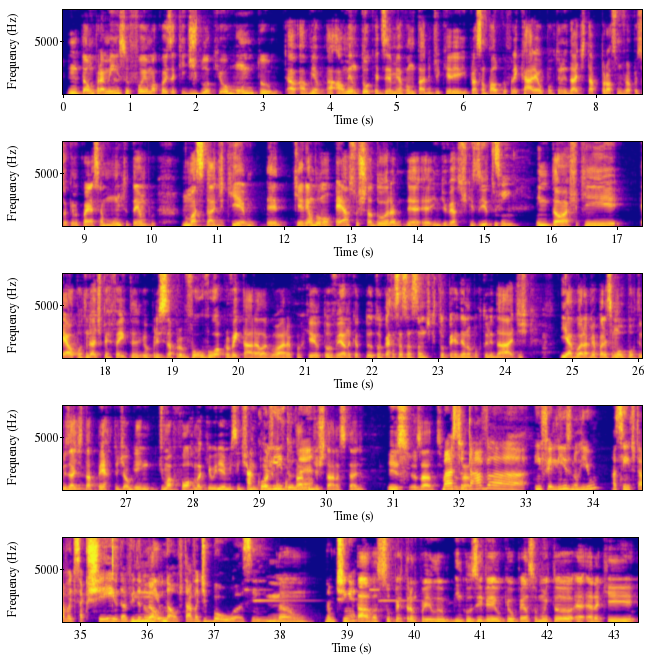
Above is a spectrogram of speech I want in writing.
Então, para mim, isso foi uma coisa que desbloqueou muito, a, a minha, a, aumentou, quer dizer, a minha vontade de querer ir para São Paulo, porque eu falei, cara, é a oportunidade de estar próximo de uma pessoa que me conhece há muito tempo, numa cidade que é, é querendo ou não, é assustadora é, é, em diversos quesitos. Sim. Então, acho que é a oportunidade perfeita. Eu preciso vou, vou, aproveitar ela agora, porque eu tô vendo que eu, eu tô com essa sensação de que tô perdendo oportunidades e agora me aparece uma oportunidade de estar perto de alguém de uma forma que eu iria me sentir Acolhido, muito mais confortável né? de estar na cidade. Isso, exato. Mas exato. tu tava infeliz no Rio? Assim, tu tava de saco cheio da vida no não. Rio? Não, tu tava de boa, assim. Não. Não tinha? Tava super tranquilo. Hum. Inclusive, o que eu penso muito é, era que.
